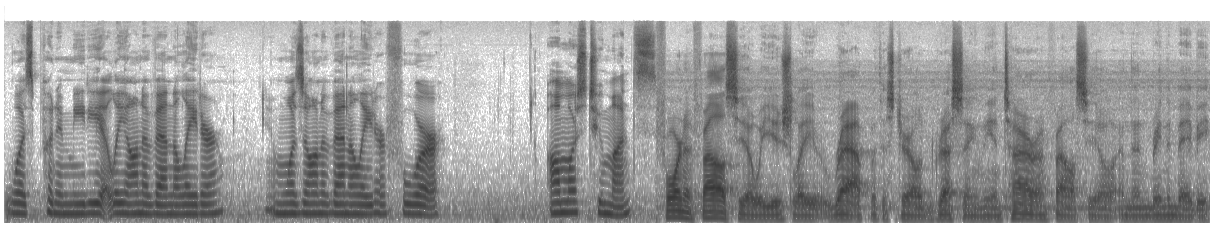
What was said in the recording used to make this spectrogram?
was put immediately on a ventilator and was on a ventilator for almost two months. For an omphalocele, we usually wrap with a sterile dressing the entire omphalocele and then bring the baby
